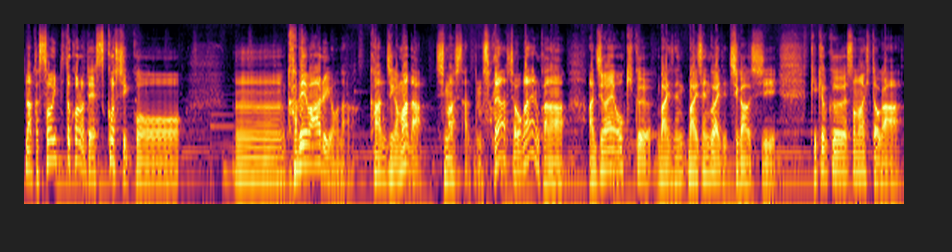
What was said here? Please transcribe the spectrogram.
なんかそういったところで少しこう、うーん、壁はあるような感じがまだしました。でもそれはしょうがないのかな味わい大きく焙煎、焙煎具合で違うし、結局その人が、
